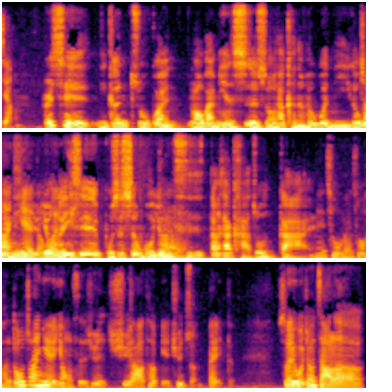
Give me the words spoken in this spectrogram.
讲而且你跟主管、老板面试的时候，他可能会问你一个问题用了一些不是生活用词，当下卡住很尬哎、没错，没错，很多专业的用词是需要特别去准备的，所以我就找了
